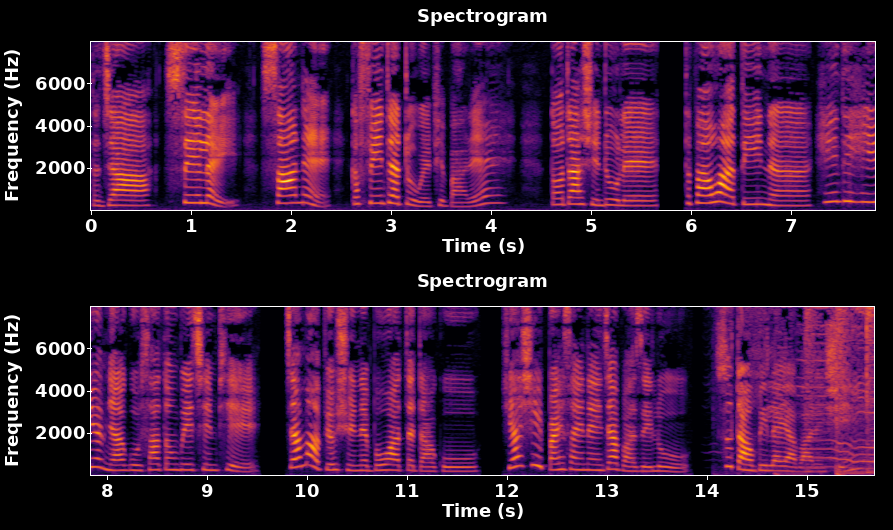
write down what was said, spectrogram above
တကြားဆေးလိပ်စားနဲ့ကဖင်းတက်တို့ပဲဖြစ်ပါတယ်။တောတာရှင်တို့လည်းတဘာဝအသီးနှံဟင်းသီးဟင်းရွက်များကိုစားသုံးပေးခြင်းဖြင့်ကျမ်းမာပျော်ရွှင်တဲ့ဘဝတက်တာကိုရရှိပိုင်ဆိုင်နိုင်ကြပါစေလို့ဆုတောင်းပေးလိုက်ရပါတယ်ရှင်။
